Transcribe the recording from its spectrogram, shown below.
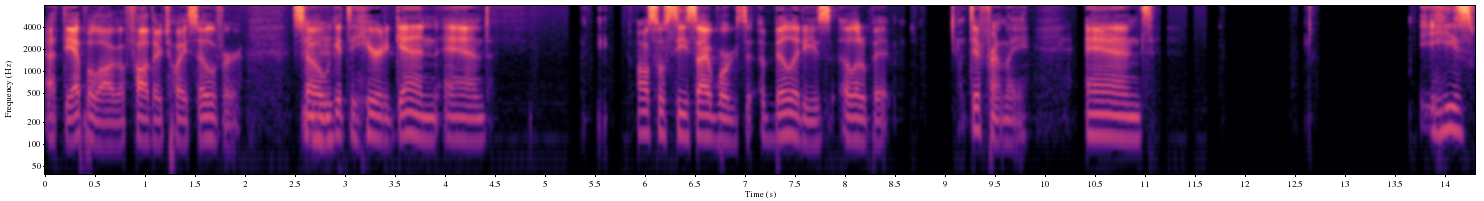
at the epilogue of Father Twice Over. So we get to hear it again and also see Cyborg's abilities a little bit differently, and he's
